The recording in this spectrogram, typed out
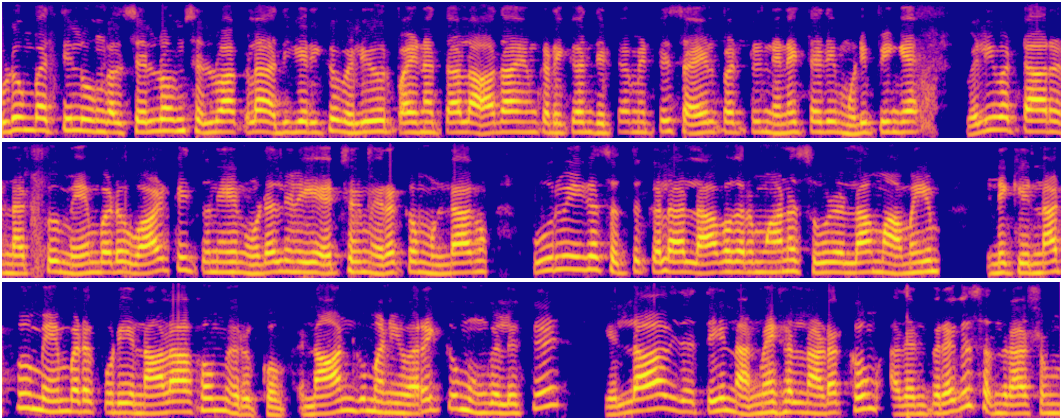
குடும்பத்தில் உங்கள் செல்வம் செல்வாக்களை அதிகரிக்க வெளியூர் பயணத்தால் ஆதாயம் கிடைக்கும் திட்டமிட்டு செயல்பட்டு நினைத்ததை முடிப்பீங்க. வெளிவட்டார நட்பு மேம்படும் வாழ்க்கை துணையின் உடல்நிலை ஏற்றம் இறக்கம் உண்டாகும். பூர்வீக சொத்துக்களால் லாபகரமான சூழலாம் அமையும். இன்னைக்கு நட்பு மேம்படக்கூடிய நாளாகவும் இருக்கும். நான்கு மணி வரைக்கும் உங்களுக்கு எல்லா விதத்தையும் நன்மைகள் நடக்கும். அதன் பிறகு சந்திராசம்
